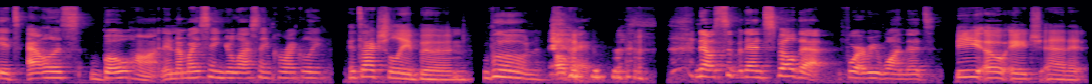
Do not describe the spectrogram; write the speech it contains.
It's Alice Bohan. And am I saying your last name correctly? It's actually Boone. Boone. Okay. now, then spell that for everyone that's B O H N. It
